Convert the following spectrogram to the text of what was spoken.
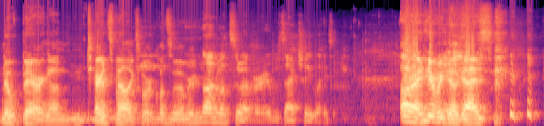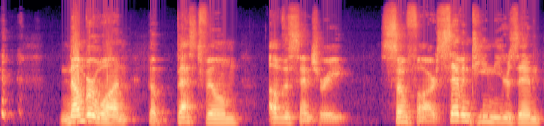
no bearing on Terrence Malick's work whatsoever. None whatsoever. It was actually lazy. All right, here we go, guys. Number one, the best film of the century so far, 17 years in.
